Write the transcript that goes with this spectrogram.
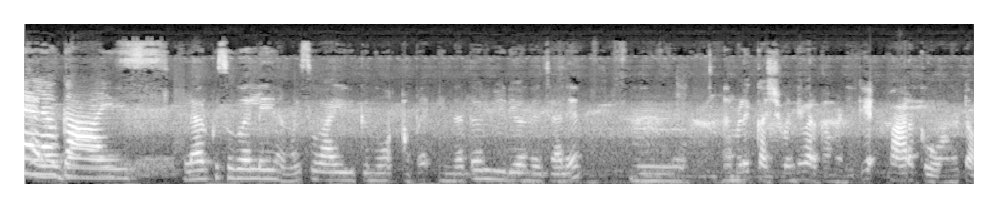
ഹലോ ഗായ്സ് എല്ലാവർക്കും സുഖമല്ലേ? നമ്മൾ സുഖമായിരിക്കുന്നു. അപ്പോൾ ഇന്നത്തെ ഒരു വീഡിയോ എന്ന് വെച്ചാൽ നമ്മൾ കശുവണ്ടി വറക്കാൻ വേണ്ടിയിട്ട് പാറക്ക് പോവാണ് കേട്ടോ.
